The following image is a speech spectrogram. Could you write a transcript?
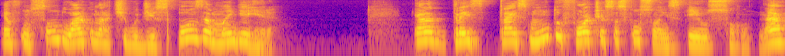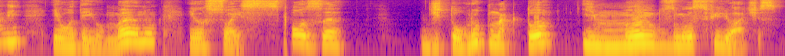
é a função do arco narrativo de esposa, mãe guerreira. Ela traz, traz muito forte essas funções. Eu sou nave, eu odeio humano, eu sou a esposa de Toruk Makto e mãe dos meus filhotes.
